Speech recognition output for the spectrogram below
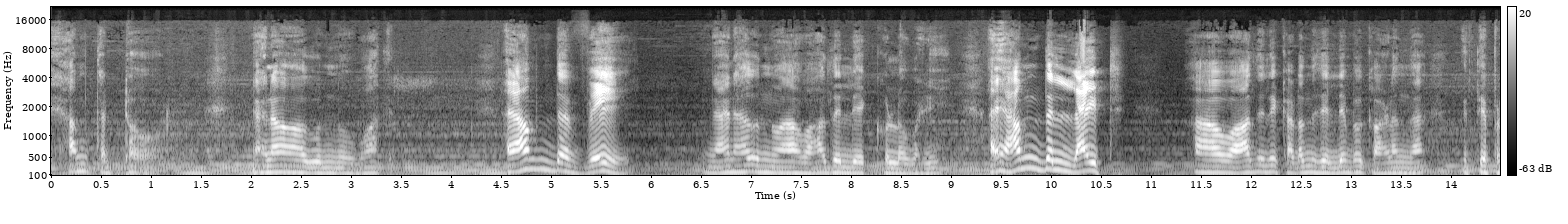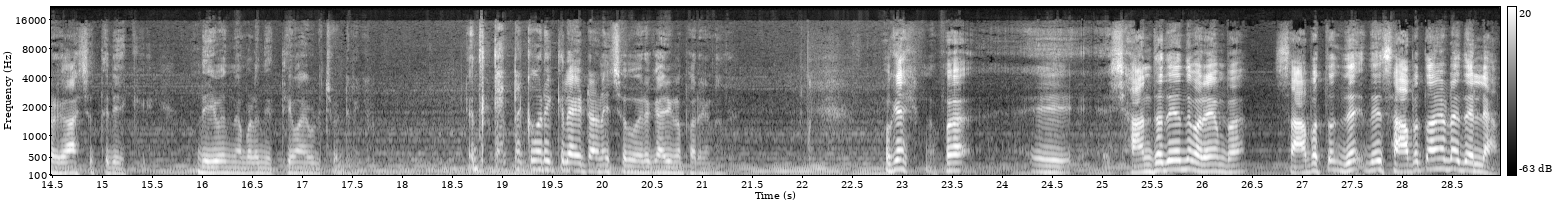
ഐ ആം ദ ഡോർ ഞാനാകുന്നു വാതിൽ. ഐ ആം ദ വേ ഞാനാകുന്നു ആ വാതിലിലേക്കുള്ള വഴി. ഐ ആം ദ ലൈറ്റ് ആ വാതിൽ കടന്നു ചെല്ലുമ്പോൾ കാണുന്ന നിത്യപ്രകാശത്തിലേക്ക് ദൈവം നമ്മളെ നിത്യമായി വിളിച്ചുകൊണ്ടിരിക്കും ഇത് കാറ്റഗോറിക്കലായിട്ടാണ് ഈശോ ഓരോ കാര്യങ്ങൾ പറയുന്നത്? ഓക്കെ അപ്പോൾ ഈ ശാന്തത എന്ന് പറയുമ്പോൾ സാപത്ത് ഇത് സാപത്താനായിട്ട് ഇതെല്ലാം.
